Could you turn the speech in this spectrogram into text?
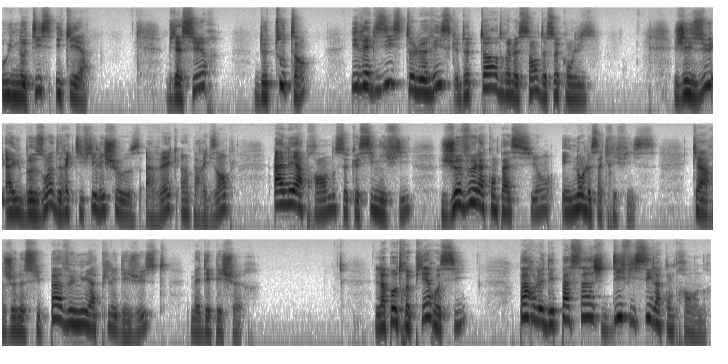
ou une notice IKEA. Bien sûr, de tout temps, il existe le risque de tordre le sens de ce qu'on lit. Jésus a eu besoin de rectifier les choses avec un, par exemple, allez apprendre ce que signifie je veux la compassion et non le sacrifice, car je ne suis pas venu appeler des justes, mais des pécheurs. L'apôtre Pierre aussi parle des passages difficiles à comprendre,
